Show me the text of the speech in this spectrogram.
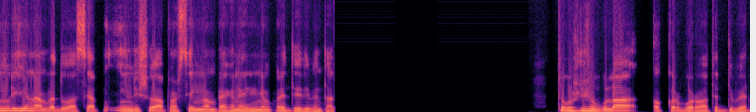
ইংলিশের নামটা দেওয়া আছে, আপনি ইংলিশেও আপনার সেম নামটা এখানে রিনেম করে দিয়ে দেবেন তার তো অবশ্যই সবগুলা অক্ষর বড় হাতের দিবেন।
